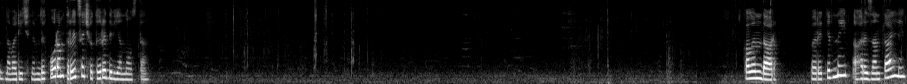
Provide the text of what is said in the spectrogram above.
з новорічним декором 34,90. Календар перекидний, горизонтальний.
